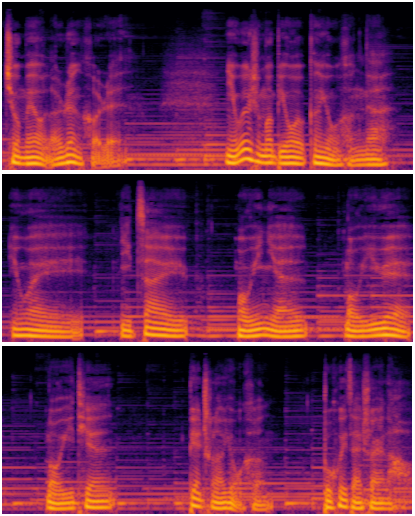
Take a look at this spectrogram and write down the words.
就没有了任何人。你为什么比我更永恒呢？因为你在某一年、某一月、某一天变成了永恒，不会再衰老。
